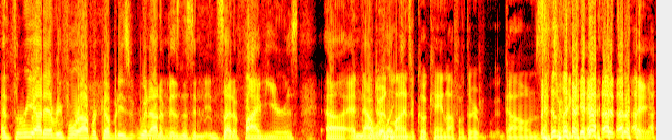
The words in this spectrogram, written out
and three out of every four opera companies went out of business in, inside of five years. Uh, and now They're we're doing like, lines of cocaine off of their gowns. That's right. That's right.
